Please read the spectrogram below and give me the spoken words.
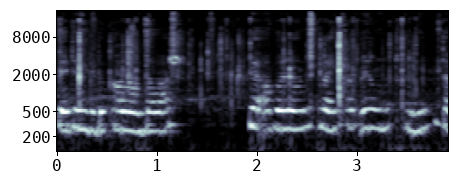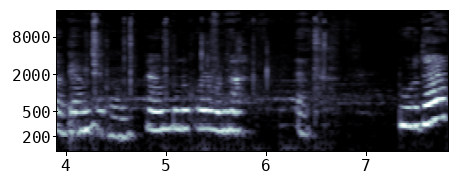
Dediğim gibi kanalda var. Ve abone olup like atmayı unutmayın. Da ben, ben bunu koyamadım. Ha. Evet. Burada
